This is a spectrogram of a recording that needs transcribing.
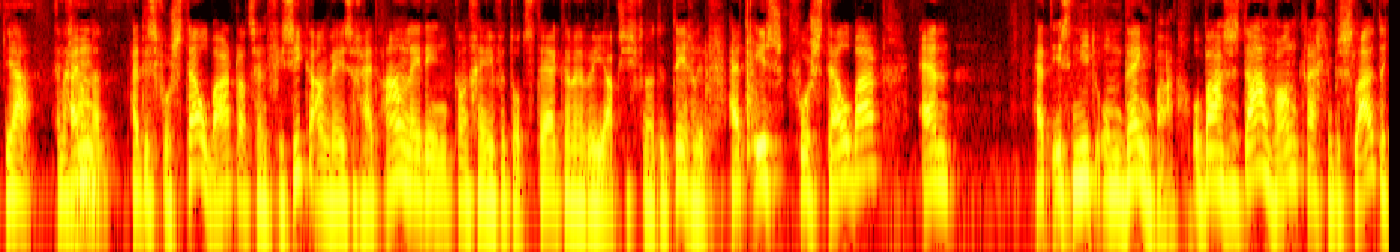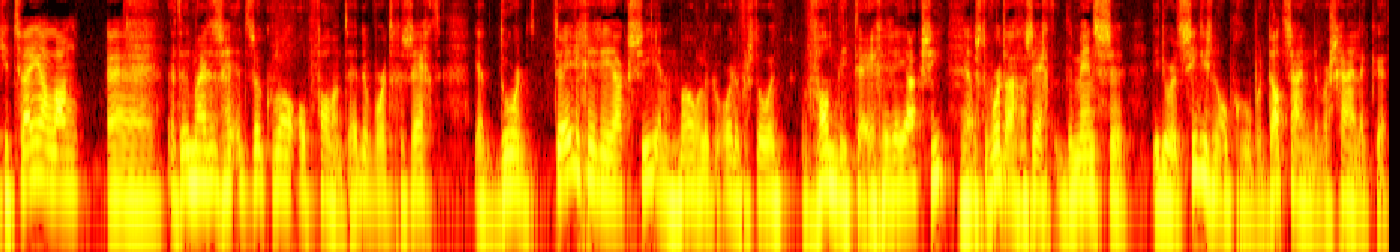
ja, en dan gaan we naar het is voorstelbaar dat zijn fysieke aanwezigheid aanleiding kan geven tot sterkere reacties vanuit het tegendeel. Het is voorstelbaar en het is niet ondenkbaar. Op basis daarvan krijg je een besluit dat je twee jaar lang. Uh... Het, maar het is, het is, ook wel opvallend. Hè? Er wordt gezegd, ja, door de tegenreactie en het mogelijke ordeverstoring van die tegenreactie. Dus er wordt al gezegd, de mensen die door het CIDI zijn opgeroepen, dat zijn de waarschijnlijke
